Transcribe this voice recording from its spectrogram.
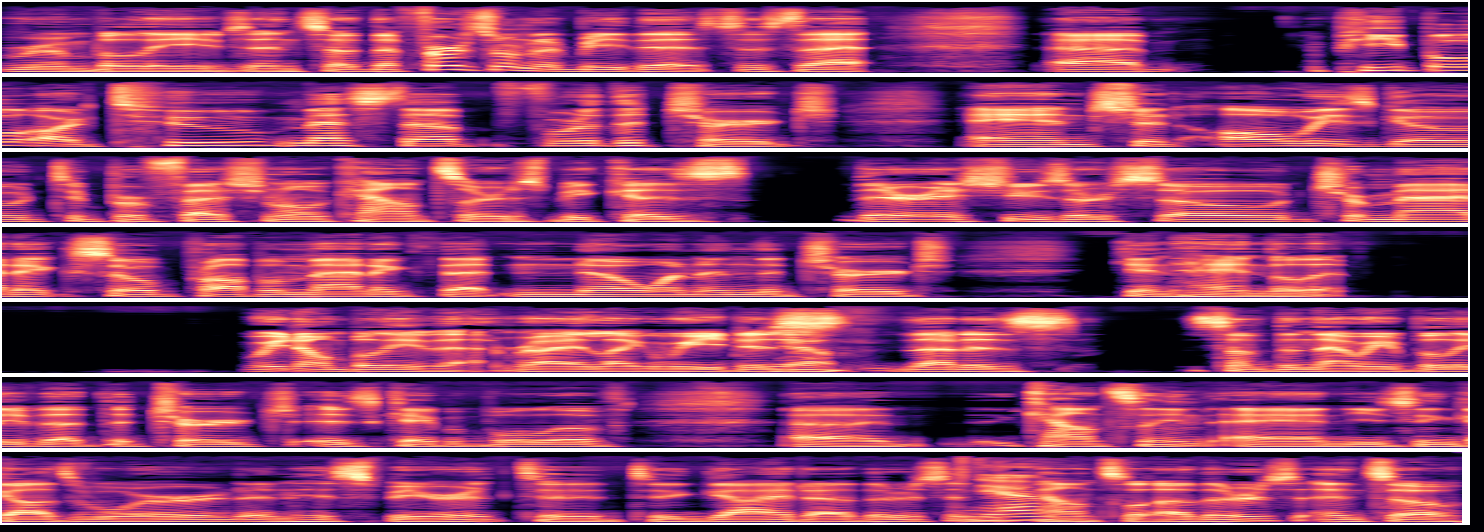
room believes. And so the first one would be this: is that. Uh, People are too messed up for the church and should always go to professional counselors because their issues are so traumatic, so problematic that no one in the church can handle it. We don't believe that, right? Like we just that is something that we believe that the church is capable of uh, counseling and using God's word and His Spirit to to guide others and Yeah. to counsel others. And so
